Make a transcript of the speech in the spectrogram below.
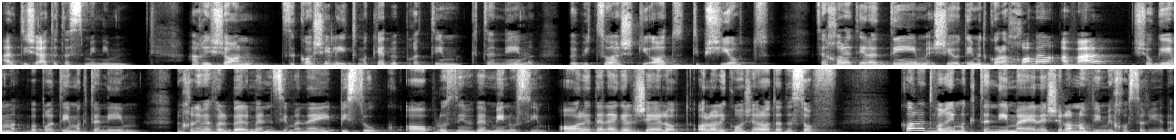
על תשעת התסמינים. הראשון זה קושי להתמקד בפרטים קטנים וביצוע שגיאות טיפשיות. זה יכול להיות ילדים שיודעים את כל החומר, אבל שוגים בפרטים הקטנים. יכולים לבלבל בין סימני פיסוק, או פלוסים ומינוסים, או לדלג על שאלות, או לא לקרוא שאלות עד הסוף. כל הדברים הקטנים האלה שלא נובעים מחוסר ידע.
